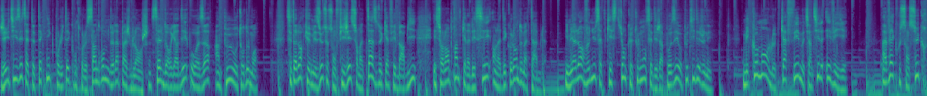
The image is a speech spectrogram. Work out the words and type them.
j'ai utilisé cette technique pour lutter contre le syndrome de la page blanche, celle de regarder au hasard un peu autour de moi. C'est alors que mes yeux se sont figés sur ma tasse de café Barbie et sur l'empreinte qu'elle a laissée en la décollant de ma table. Il m'est alors venu cette question que tout le monde s'est déjà posée au petit déjeuner. Mais comment le café me tient-il éveillé? Avec ou sans sucre,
